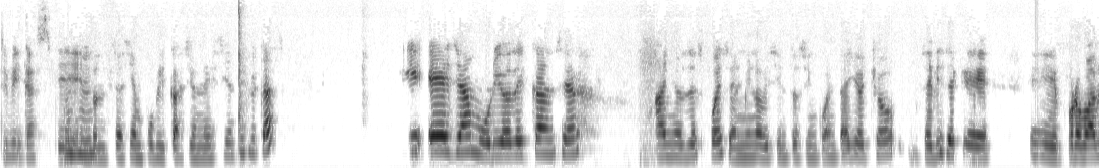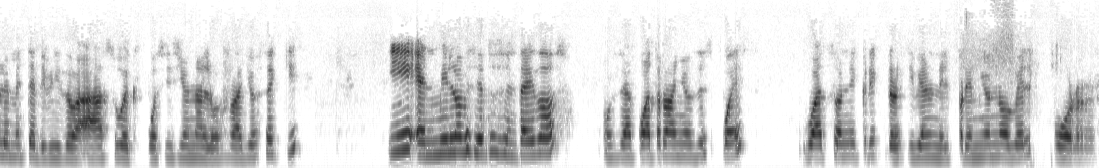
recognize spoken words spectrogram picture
este, en donde se hacían publicaciones científicas. Y ella murió de cáncer años después, en 1958. Se dice que eh, probablemente debido a su exposición a los rayos X. Y en 1962, o sea, cuatro años después, Watson y Crick recibieron el premio Nobel por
